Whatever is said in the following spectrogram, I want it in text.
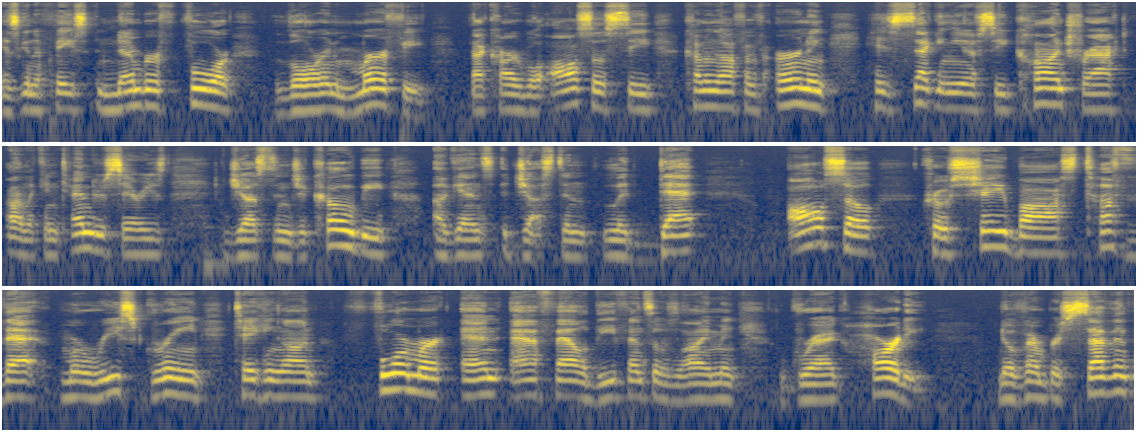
is going to face number four, Lauren Murphy. That card will also see, coming off of earning his second UFC contract on the Contender Series, Dustin Jacoby against Justin Ledet. Also, crochet boss, tough vet Maurice Greene taking on former NFL defensive lineman Greg Hardy. November 7th,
